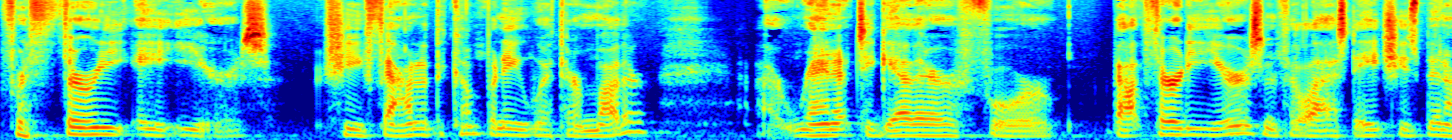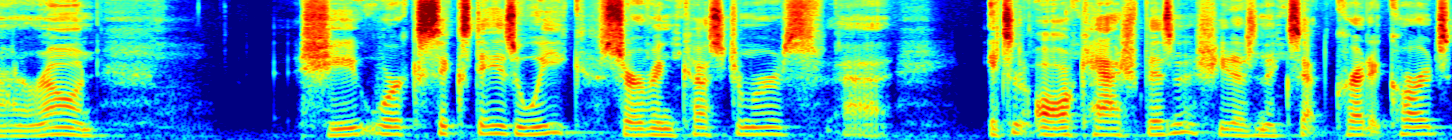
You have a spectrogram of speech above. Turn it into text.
for 38 years. She founded the company with her mother, uh, ran it together for about 30 years, and for the last eight, she's been on her own. She works six days a week serving customers. Uh, it's an all cash business. She doesn't accept credit cards.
